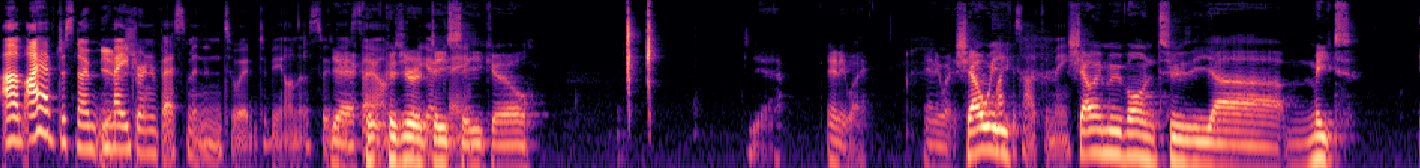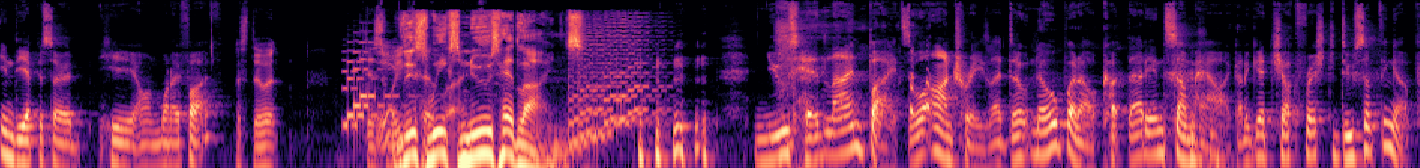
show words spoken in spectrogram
um, I have just no Yeah, major sure. investment into it, to be honest with Yeah, you. so I'm because you're a DC okay. girl. Yeah. Anyway, anyway, shall we? Life is hard for me. Shall we move on to the uh, meat in the episode here on 105? Let's do it. This week's This week's news headlines. News headline bites or entrees. I don't know, but I'll cut that in somehow. I gotta get Chuck Fresh to do something up.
